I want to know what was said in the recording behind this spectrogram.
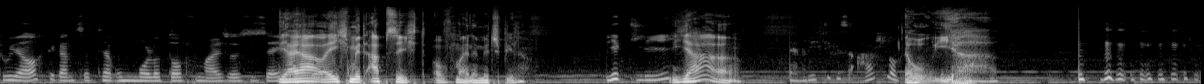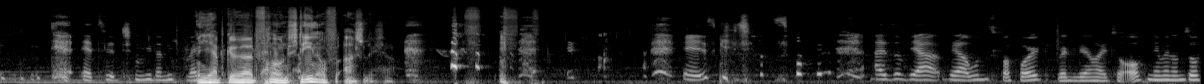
tue ja auch die ganze Zeit herummolotoffen, also es ist ja Ja, ja, aber ich mit Absicht auf meine Mitspieler. Wirklich? Ja. Ein richtiges Arschloch. Oh ja. Jetzt wird schon wieder nicht mehr. Ich habe gehört, Frauen stehen auf Arschlöcher. Hey, es geht schon so viel. Also wer, wer uns verfolgt, wenn wir halt so aufnehmen und so,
